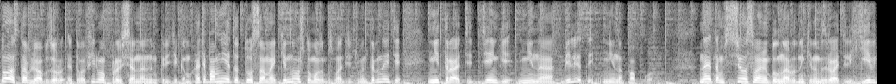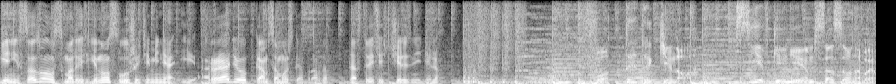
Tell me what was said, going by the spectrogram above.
то оставлю обзор этого фильма профессиональным критикам. Хотя по мне это то самое кино, что можно посмотреть в интернете, не тратить деньги ни на билеты, ни на попкорн. На этом все. С вами был народный кинообозреватель Евгений Сазонов. Смотрите кино, слушайте меня и радио «Комсомольская правда». До встречи через неделю. Вот это кино с Евгением Сазоновым.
